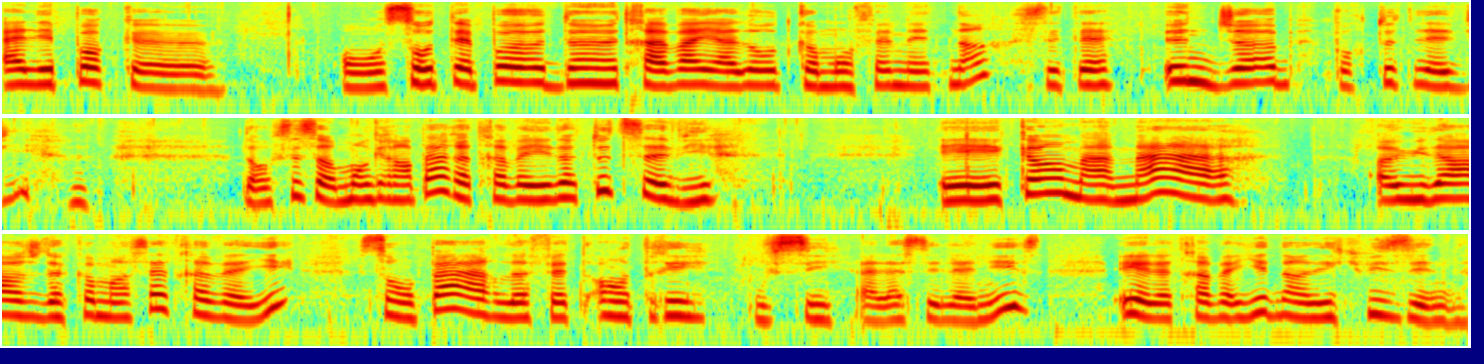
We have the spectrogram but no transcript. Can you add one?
à l'époque, euh, on sautait pas d'un travail à l'autre comme on fait maintenant. C'était une job pour toute la vie. Donc, c'est ça. Mon grand-père a travaillé là toute sa vie. Et quand ma mère a eu l'âge de commencer à travailler, son père l'a fait entrer aussi à la Célanise et elle a travaillé dans les cuisines.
